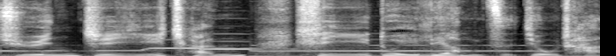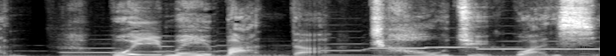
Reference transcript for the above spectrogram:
君之疑臣，是一对量子纠缠、鬼魅版的超距关系。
